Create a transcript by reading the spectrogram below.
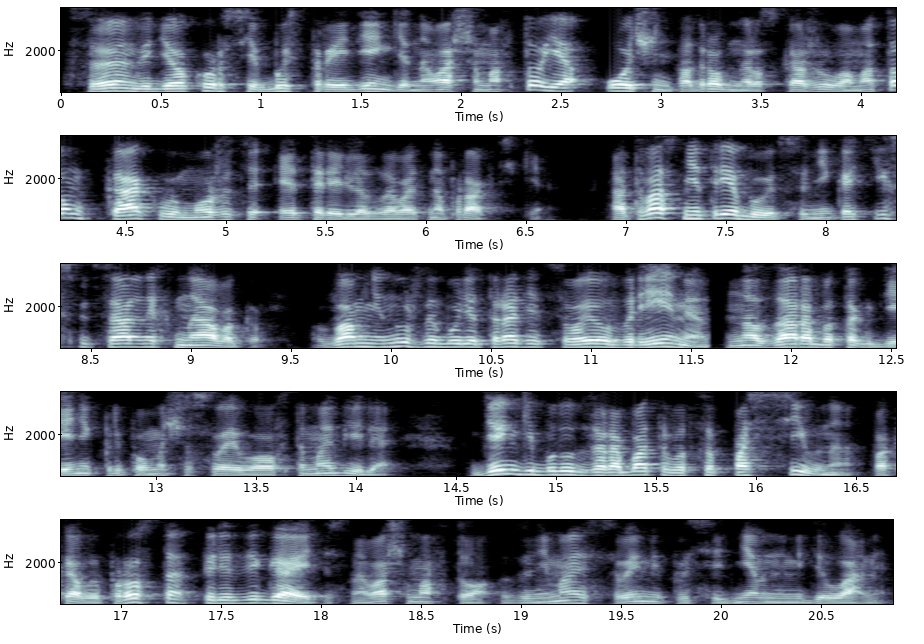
В своем видеокурсе «Быстрые деньги на вашем авто» я очень подробно расскажу вам о том, как вы можете это реализовать на практике. От вас не требуется никаких специальных навыков. Вам не нужно будет тратить свое время на заработок денег при помощи своего автомобиля. Деньги будут зарабатываться пассивно, пока вы просто передвигаетесь на вашем авто, занимаясь своими повседневными делами.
